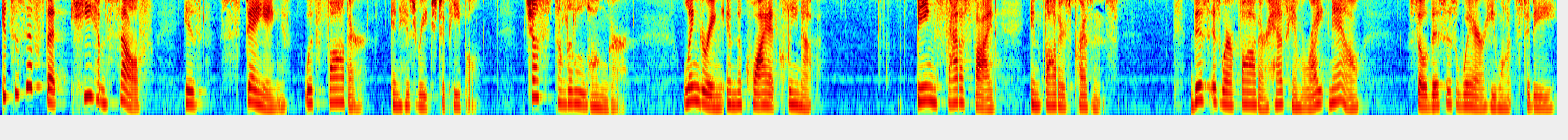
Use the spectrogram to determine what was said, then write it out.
It's as if that He Himself is staying with Father in His reach to people just a little longer, lingering in the quiet cleanup, being satisfied in Father's presence. This is where Father has him right now, so this is where he wants to be.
